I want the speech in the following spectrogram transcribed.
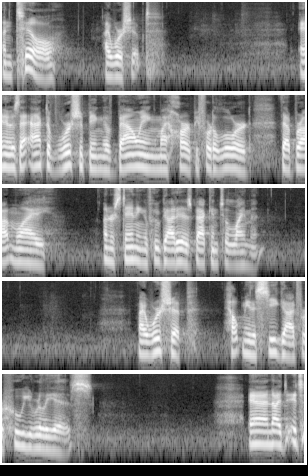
until I worshiped. And it was that act of worshiping, of bowing my heart before the Lord, that brought my understanding of who God is back into alignment. My worship helped me to see God for who He really is. And I, it's,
